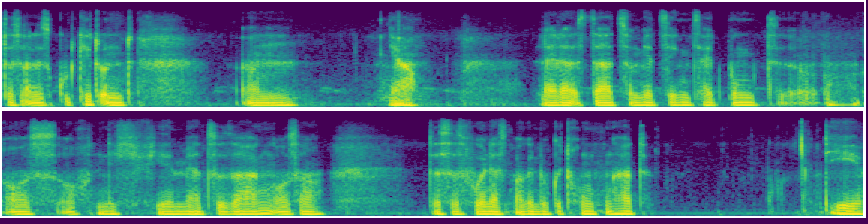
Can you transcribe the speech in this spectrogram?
dass alles gut geht und ähm, ja, leider ist da zum jetzigen Zeitpunkt äh, aus auch nicht viel mehr zu sagen, außer dass das Fohlen erstmal genug getrunken hat. Die,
